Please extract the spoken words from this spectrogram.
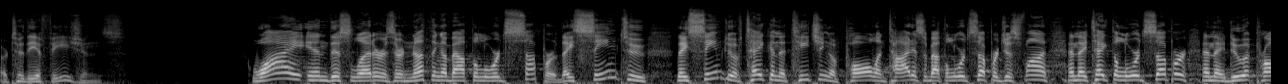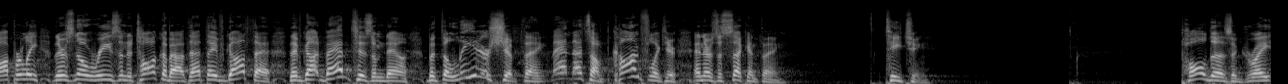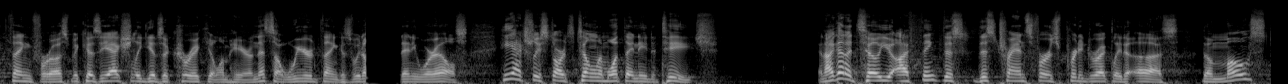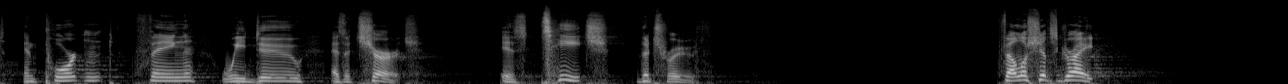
or to the Ephesians? Why in this letter is there nothing about the Lord's Supper? They seem to they seem to have taken the teaching of Paul and Titus about the Lord's Supper just fine and they take the Lord's Supper and they do it properly. There's no reason to talk about that. They've got that. They've got baptism down. But the leadership thing, man, that's a conflict here. And there's a second thing. Teaching. Paul does a great thing for us because he actually gives a curriculum here. And that's a weird thing because we don't anywhere else. He actually starts telling them what they need to teach. And I got to tell you, I think this, this transfers pretty directly to us. The most important thing we do as a church is teach the truth. Fellowship's great,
